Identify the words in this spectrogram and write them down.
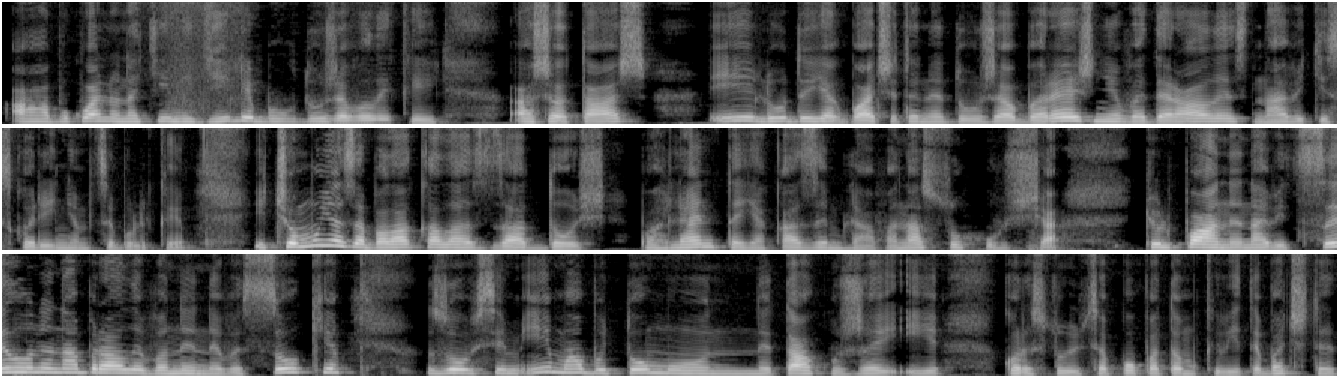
А буквально на тій неділі був дуже великий ажіотаж, і люди, як бачите, не дуже обережні, видирали навіть із корінням цибульки. І чому я забалакала за дощ? Погляньте, яка земля, вона сухуща. Тюльпани навіть силу не набрали, вони невисокі зовсім, і, мабуть, тому не так уже і користуються попитом квіти. Бачите,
